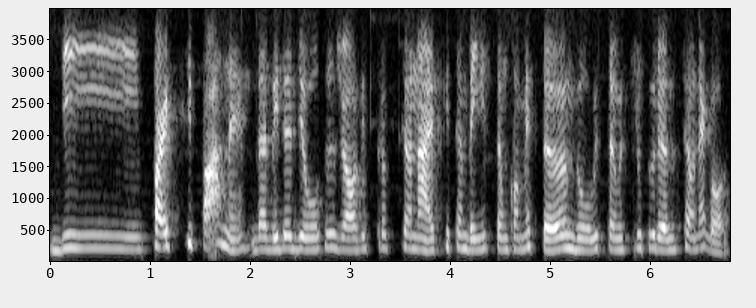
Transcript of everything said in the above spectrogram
de participar né, da vida de outros jovens profissionais que também estão começando ou estão estruturando seu negócio.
